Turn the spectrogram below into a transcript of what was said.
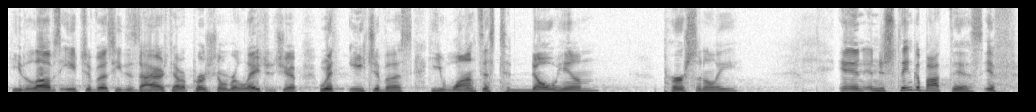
He loves each of us. He desires to have a personal relationship with each of us. He wants us to know Him personally. And, and just think about this. If,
